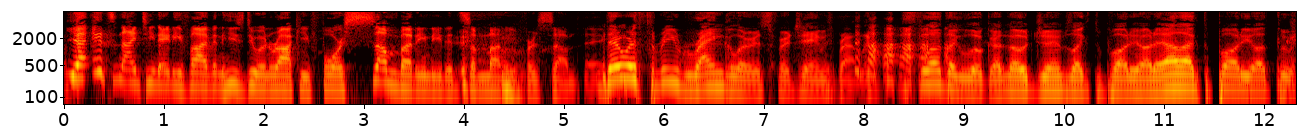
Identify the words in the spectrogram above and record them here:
Yeah, it's 1985 and he's doing Rocky 4. Somebody needed some money for something. there were three wranglers for James Brown. Like, Stallone's like, look, I know James likes to party hard. I like to party hard too.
